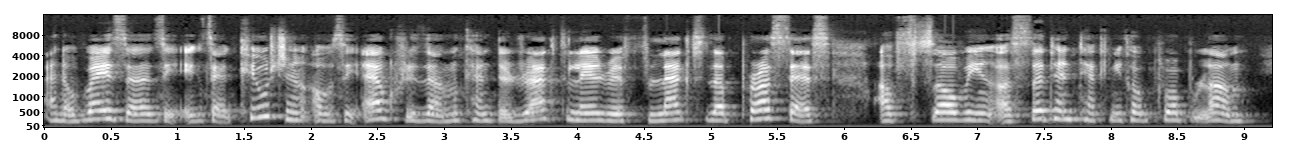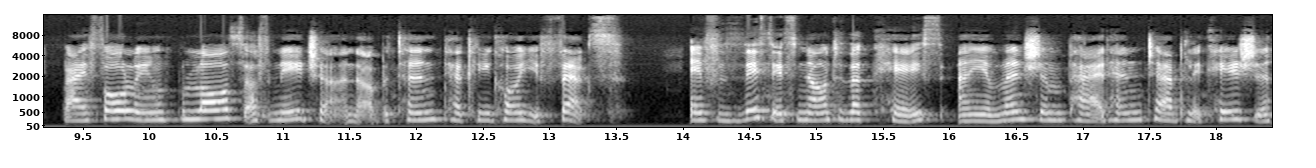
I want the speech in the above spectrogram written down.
and whether the execution of the algorithm can directly reflect the process of solving a certain technical problem by following laws of nature and obtain technical effects. If this is not the case, an invention patent application,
